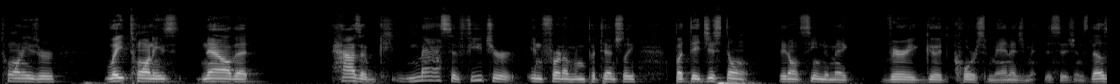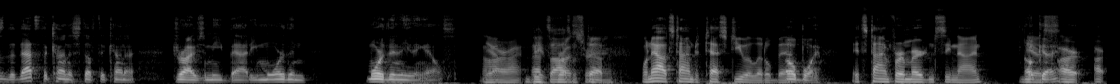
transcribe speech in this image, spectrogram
20s or late 20s, now that has a massive future in front of them potentially, but they just don't they don't seem to make very good course management decisions. Those that's the kind of stuff that kind of drives me batty more than more than anything else. Yeah, All right, that's awesome stuff. Well, now it's time to test you a little bit. Oh boy. It's time for emergency nine. Yes. Okay. Our, our,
